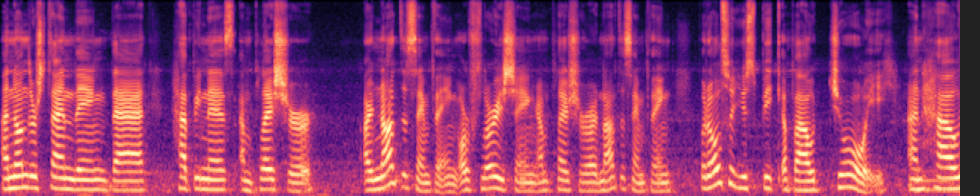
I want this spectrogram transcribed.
and understanding that happiness and pleasure are not the same thing or flourishing and pleasure are not the same thing but also you speak about joy and mm-hmm. how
